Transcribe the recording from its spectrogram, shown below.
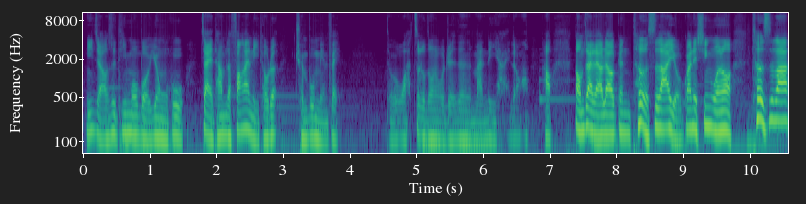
你只要是 T-Mobile 用户，在他们的方案里头的全部免费，哇，这个东西我觉得真的蛮厉害的哦。好，那我们再聊聊跟特斯拉有关的新闻哦。特斯拉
